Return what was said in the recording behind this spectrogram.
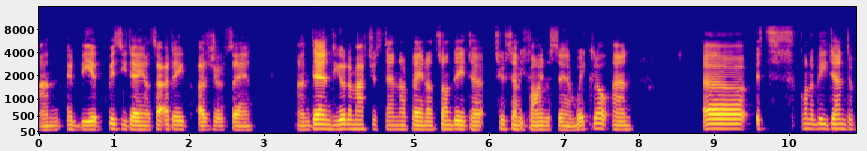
and it'd be a busy day on Saturday, as you're saying. And then the other matches then are playing on Sunday, the two semi-finals there in Wicklow, and uh, it's going to be then to,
